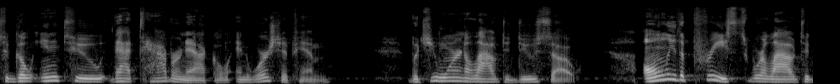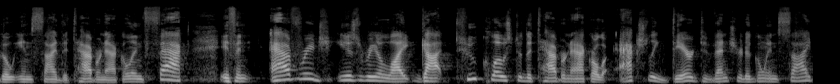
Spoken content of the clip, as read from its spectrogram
to go into that tabernacle and worship him, but you weren't allowed to do so. Only the priests were allowed to go inside the tabernacle. In fact, if an average Israelite got too close to the tabernacle or actually dared to venture to go inside,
